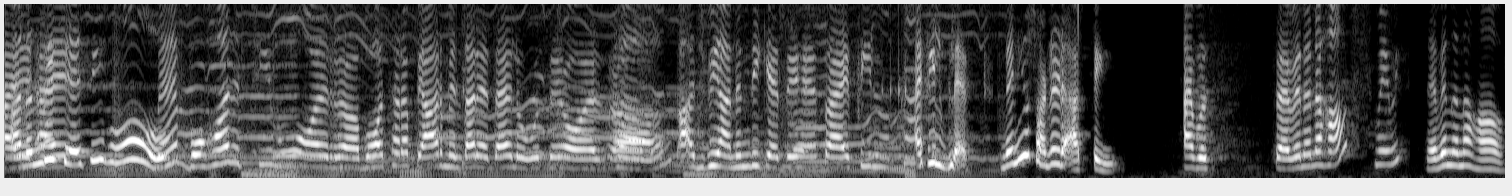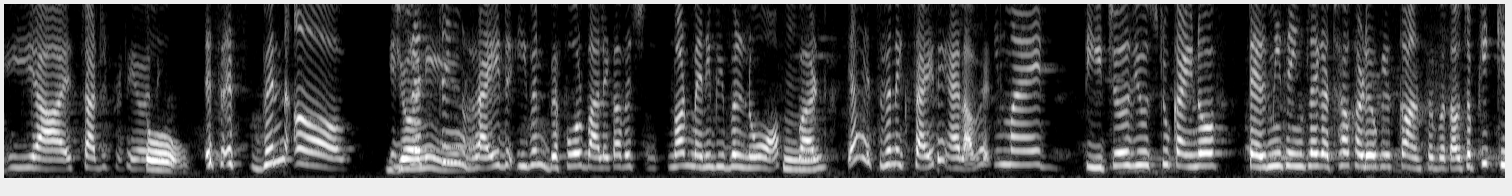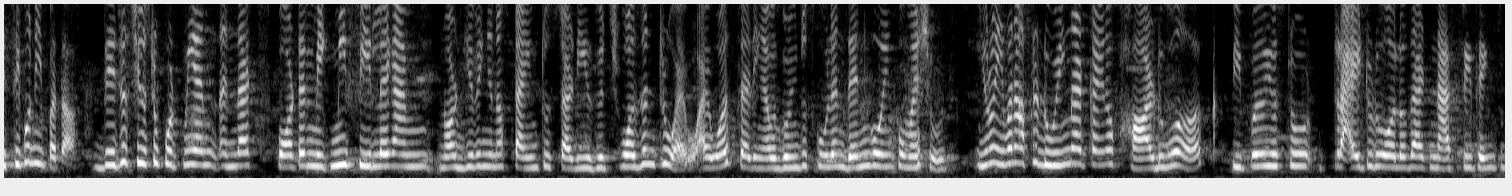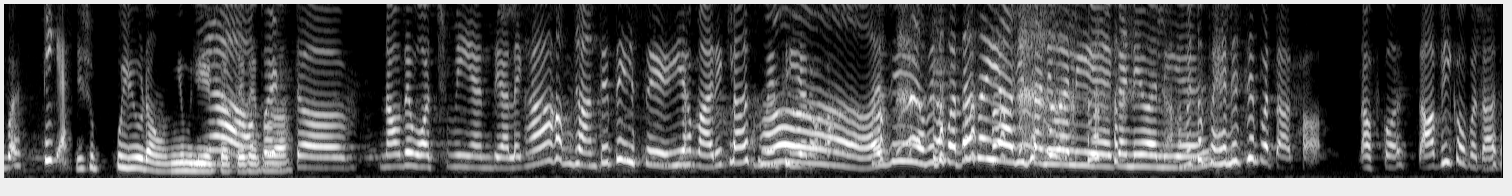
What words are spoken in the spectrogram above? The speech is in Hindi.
आनंदी कैसी हो मैं बहुत अच्छी हूँ और बहुत सारा प्यार मिलता रहता है लोगों से और हाँ. आज भी आनंदी कहते हैं so I feel I feel blessed when you started acting I was seven and a half maybe seven and a half yeah i started pretty early so it's it's been a Journey, interesting yeah. ride even before balika which not many people know of mm -hmm. but yeah it's been exciting i love it my teachers used to kind of tell me things like अच्छा खड़े होकर इसका आंसर बताओ जबकि किसी को नहीं पता they just used to put me and in that spot and make me feel like I am not giving enough time to studies which wasn't true I I was studying I was going to school and then going for my shoots you know even after doing that kind of hard work people used to try to do all of that nasty things but ठीक है। Should pull you down humiliate yeah, करते थे थोड़ा। uh, now they watch me and they are like हाँ हम जानते थे इसे ये हमारे क्लास में हाँ, थी अरे हमें तो पता था ये आगे जाने वाली है करने वाली है। हमें तो पहले से पता था ऑफ़ कोर्स आप ही को पता था।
